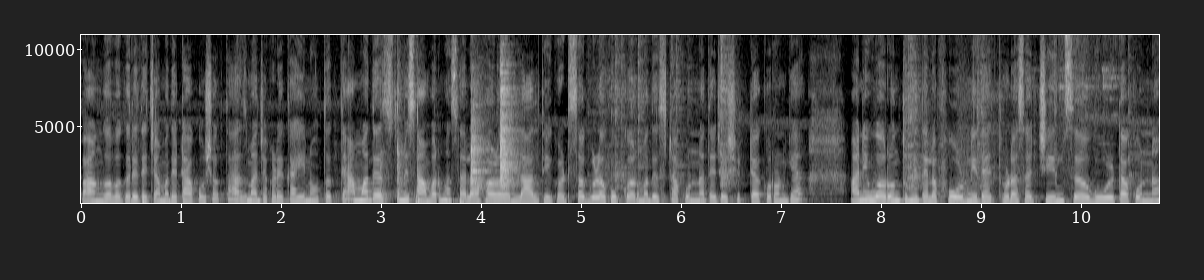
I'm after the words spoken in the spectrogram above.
वांगं वगैरे त्याच्यामध्ये टाकू शकता. आज माझ्याकडे काही नव्हतं. त्यामध्येच तुम्ही सांबार मसाला हळद लाल तिखट सगळं कुकरमध्येच टाकून ना त्याच्या शिट्ट्या करून घ्या. आणि वरून तुम्ही त्याला फोडणी द्या. थोडासा चिंच गूळ टाकून ना.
